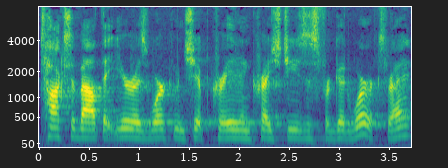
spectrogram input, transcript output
talks about that you're his workmanship created in Christ Jesus for good works, right?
